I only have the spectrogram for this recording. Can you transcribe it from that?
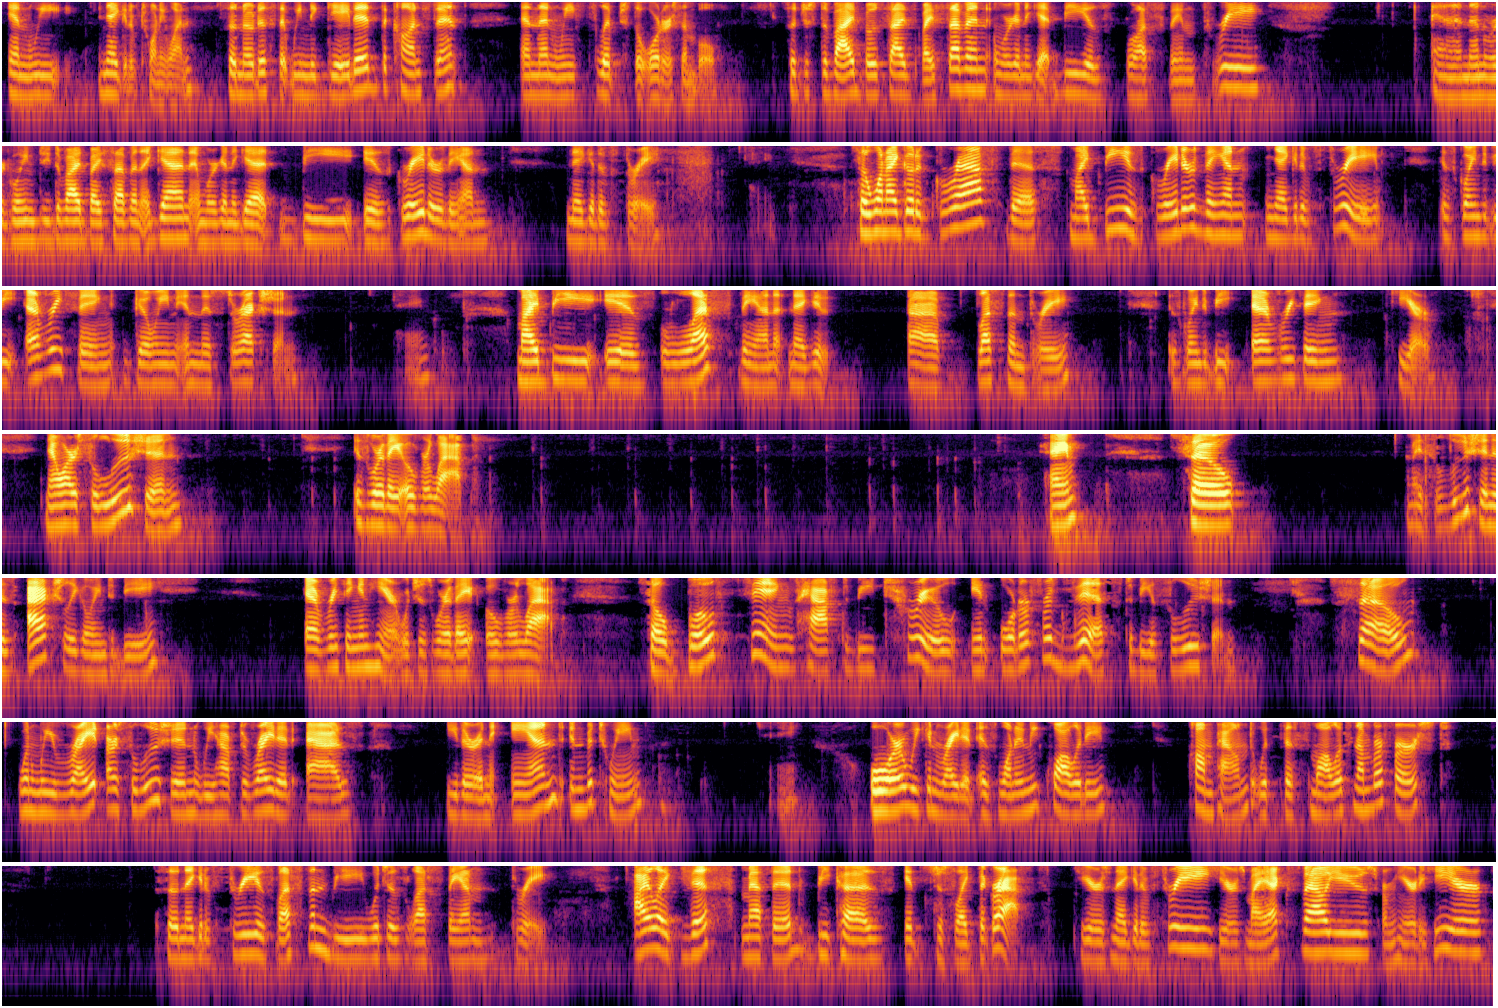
and we negative 21. So notice that we negated the constant and then we flipped the order symbol. So just divide both sides by 7 and we're going to get b is less than 3. And then we're going to divide by 7 again and we're going to get b is greater than negative 3. So when I go to graph this, my b is greater than negative 3 is going to be everything going in this direction. Okay. My b is less than negative, uh, less than 3 is going to be everything here. Now our solution is where they overlap. Okay, so my solution is actually going to be everything in here, which is where they overlap. So both things have to be true in order for this to be a solution. So when we write our solution, we have to write it as either an and in between, okay, or we can write it as one inequality compound with the smallest number first. So negative 3 is less than b, which is less than 3. I like this method because it's just like the graph. Here's negative 3, here's my x values from here to here,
